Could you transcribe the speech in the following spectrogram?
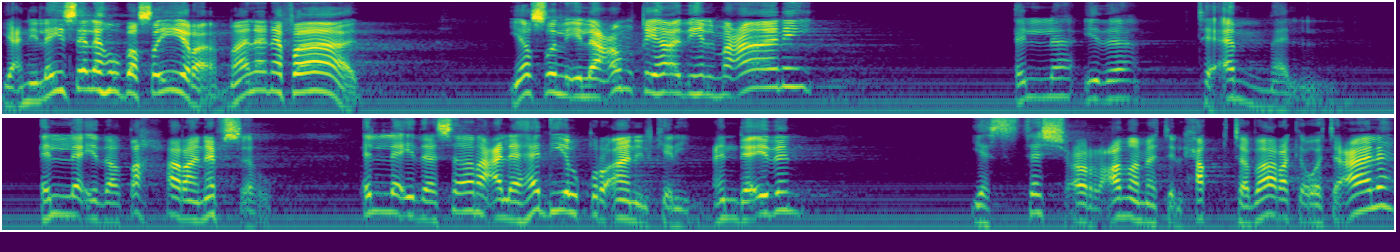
يعني ليس له بصيرة ما له نفاذ. يصل إلى عمق هذه المعاني إلا إذا تأمل إلا إذا طهر نفسه إلا إذا سار على هدي القرآن الكريم. عندئذ يستشعر عظمة الحق تبارك وتعالى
